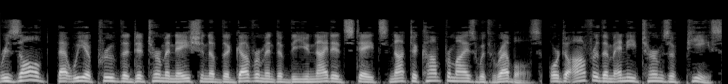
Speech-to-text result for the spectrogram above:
Resolved, that we approve the determination of the Government of the United States not to compromise with rebels, or to offer them any terms of peace,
